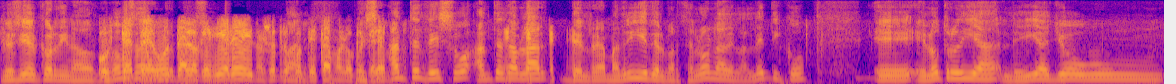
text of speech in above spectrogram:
yo soy el coordinador. Pues usted pregunta lo que quiere y nosotros contestamos lo que pues queremos. Antes de eso, antes de hablar del Real Madrid, del Barcelona, del Atlético, eh, el otro día leía yo un,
